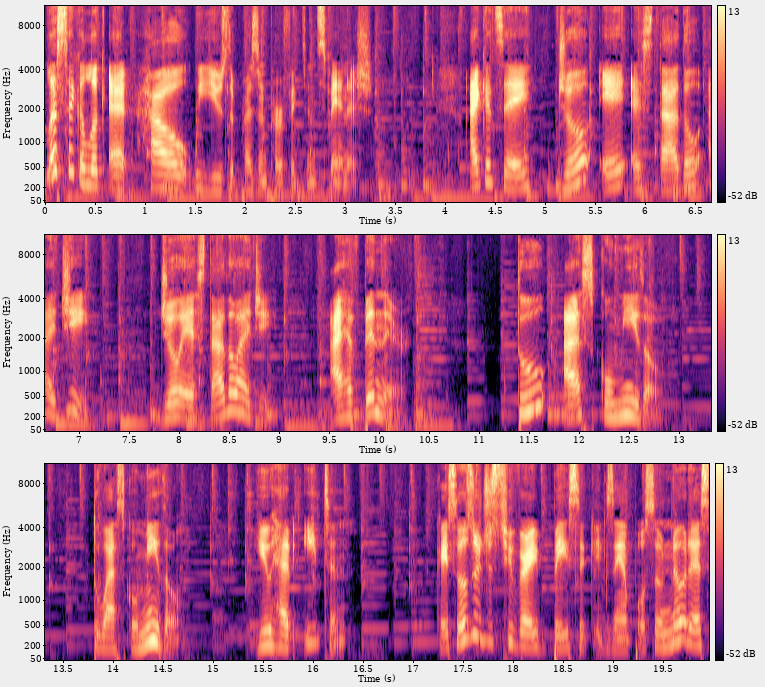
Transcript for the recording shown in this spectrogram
let's take a look at how we use the present perfect in Spanish. I could say, Yo he estado allí. Yo he estado allí. I have been there. Tú has comido. Tú has comido. You have eaten. Okay, so those are just two very basic examples. So notice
